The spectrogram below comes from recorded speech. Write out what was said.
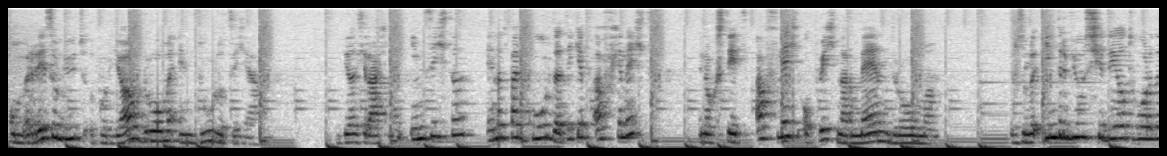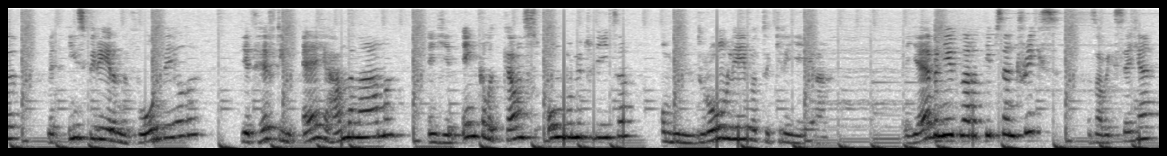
om resoluut voor jouw dromen en doelen te gaan. Ik deel graag mijn inzichten en het parcours dat ik heb afgelegd en nog steeds afleg op weg naar mijn dromen. Er zullen interviews gedeeld worden met inspirerende voorbeelden die het heft in eigen handen namen en geen enkele kans onbenut lieten om hun droomleven te creëren. Ben jij benieuwd naar de tips en tricks? Dan zou ik zeggen,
